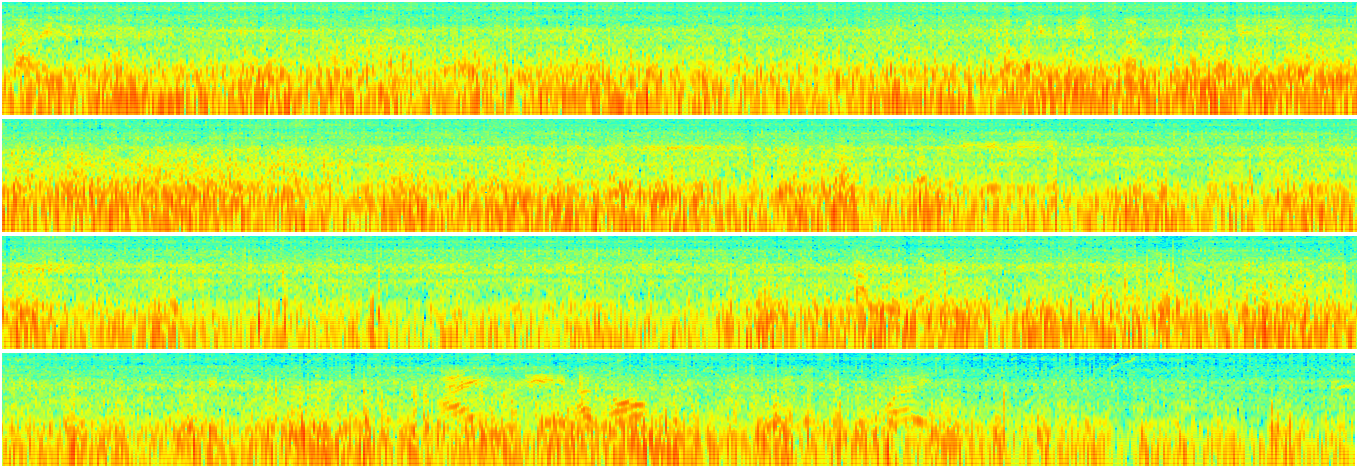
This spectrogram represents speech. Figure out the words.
Bahay yan. Kapalik ko siya sa accommodation. Kami. Saan lugar? Ay, si ano? Uwi na sa Dubai. O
